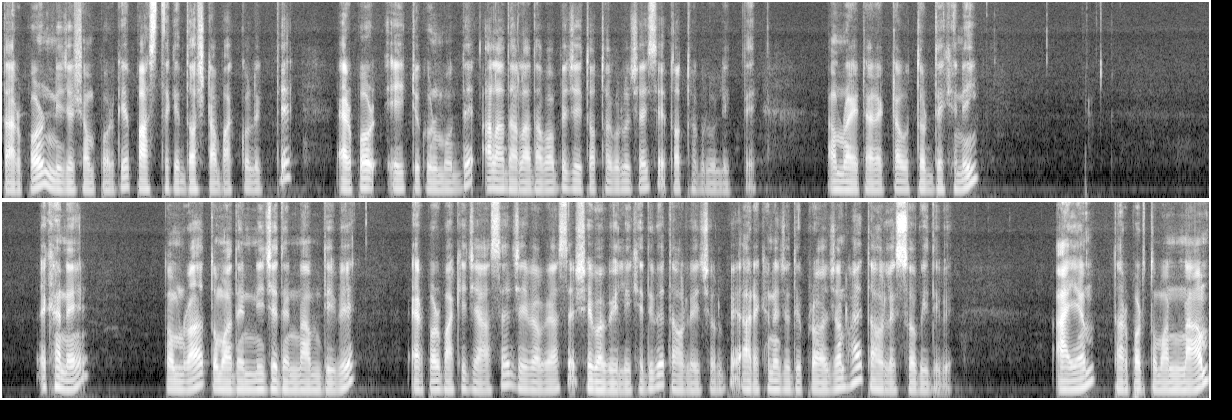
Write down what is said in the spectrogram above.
তারপর নিজের সম্পর্কে পাঁচ থেকে দশটা বাক্য লিখতে, এরপর এইটুকুর মধ্যে আলাদা আলাদাভাবে যে তথ্যগুলো চাইছে তথ্যগুলো লিখতে। আমরা এটার একটা উত্তর দেখে নিই। এখানে তোমরা তোমাদের নিজেদের নাম দিবে, এরপর বাকি যা আছে, যেভাবে আছে, সেভাবেই লিখে দিবে, তাহলেই চলবে। আর এখানে যদি প্রয়োজন হয়, তাহলে ছবি দিবে। আই এম তারপর তোমার নাম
